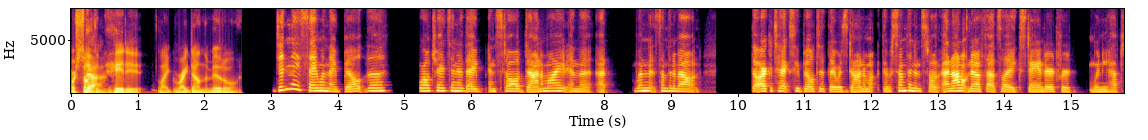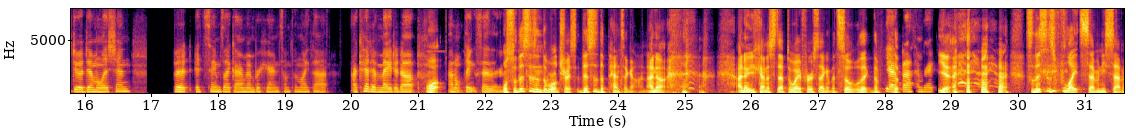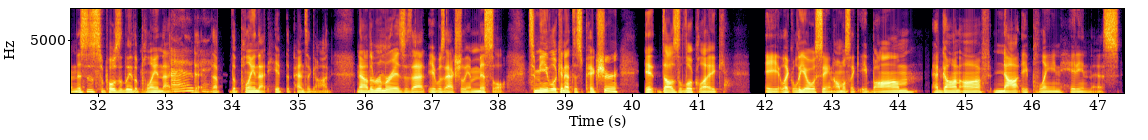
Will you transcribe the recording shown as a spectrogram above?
or Yeah. something hit it like right down the middle. Didn't they say when they built the World Trade Center they installed dynamite and the uh, wasn't it something about the architects who built it there was dynamite there was something installed and I don't know if that's like standard for when you have to do a demolition but it seems like I remember hearing something like that. I could have made it up. Well, I don't think so though. well, so this isn't the World Trade. Center. This is the Pentagon. I know, I know you kind of stepped away for a second, but so like the, yeah, the bathroom break. yeah. so this is Flight 77. This is supposedly the plane that, oh, that, Okay. that the plane that hit the Pentagon. Now the rumor is is that it was actually a missile. To me, looking at this picture, it does look like a like Leo was saying, almost like a bomb had gone off, not a plane hitting this.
